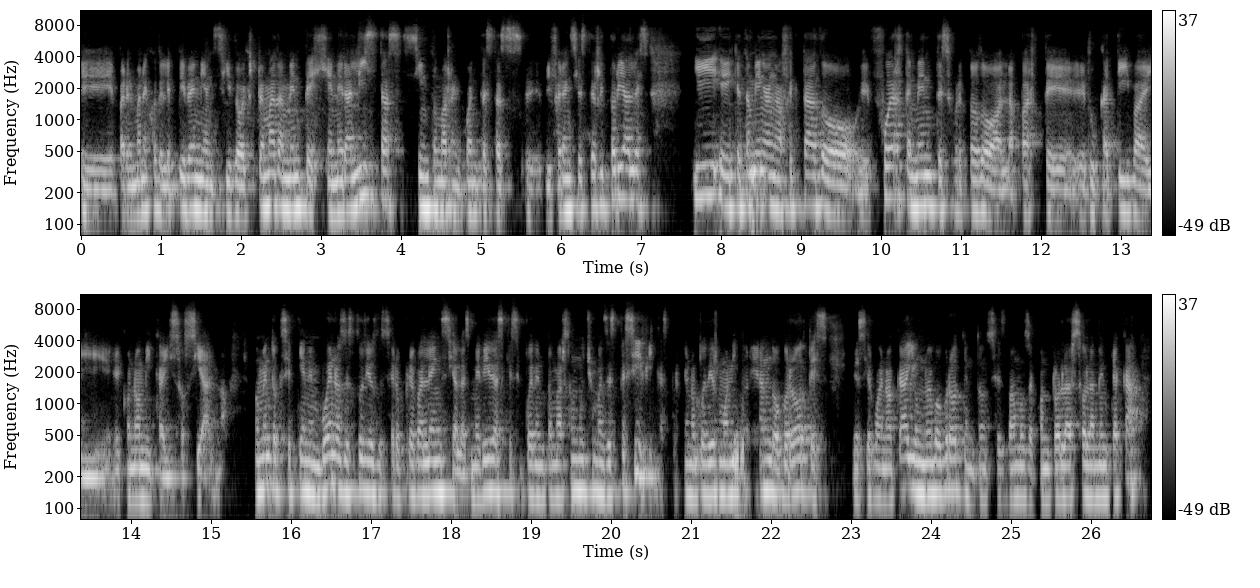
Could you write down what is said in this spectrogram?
eh, para el manejo de la epidemia han sido extremadamente generalistas, sin tomar en cuenta estas eh, diferencias territoriales y eh, que también han afectado eh, fuertemente, sobre todo a la parte educativa y económica y social. ¿no? el momento que se tienen buenos estudios de cero prevalencia, las medidas que se pueden tomar son mucho más específicas, porque uno puede ir monitoreando brotes, decir, bueno, acá hay un nuevo brote, entonces vamos a controlar solamente acá,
